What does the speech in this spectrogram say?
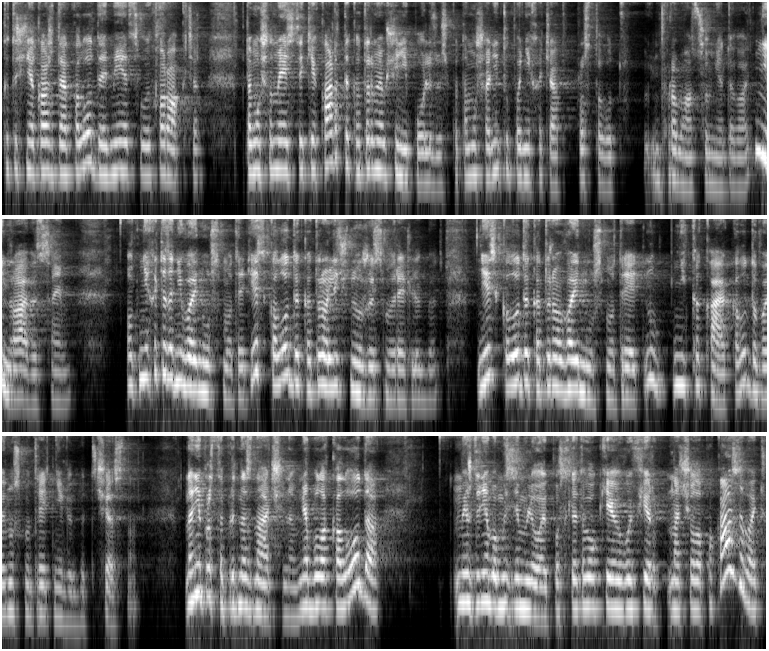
точнее, каждая колода имеет свой характер. Потому что у меня есть такие карты, которыми я вообще не пользуюсь, потому что они тупо не хотят просто вот информацию мне давать. Не нравится им. Вот не хотят они войну смотреть. Есть колоды, которые личную жизнь смотреть любят. Есть колоды, которые войну смотреть. Ну, никакая колода войну смотреть не любит, честно. Но они просто предназначены. У меня была колода между небом и землей. После того, как я ее в эфир начала показывать,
